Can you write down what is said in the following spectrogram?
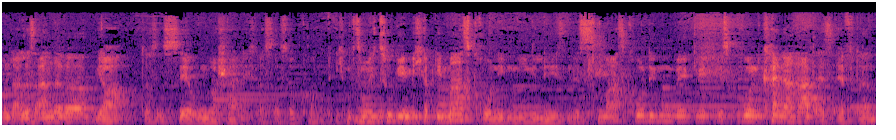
Und alles andere, ja, das ist sehr unwahrscheinlich, dass das so kommt. Ich muss nämlich zugeben, ich habe die Mars-Chroniken nie gelesen. Ist Mars-Chroniken wirklich, ist wohl keine Hard-SF dann?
